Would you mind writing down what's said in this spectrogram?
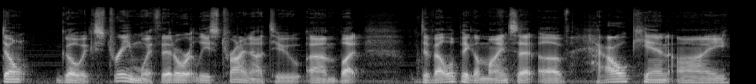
don't go extreme with it, or at least try not to. Um, but developing a mindset of how can I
